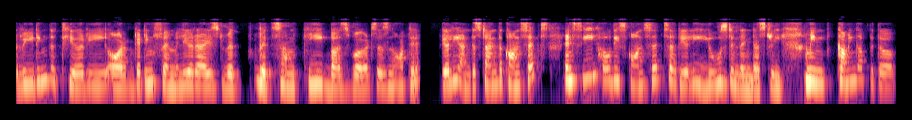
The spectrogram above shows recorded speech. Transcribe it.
reading the theory or getting familiarized with with some key buzzwords is not really understand the concepts and see how these concepts are really used in the industry. I mean, coming up with a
